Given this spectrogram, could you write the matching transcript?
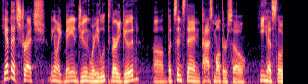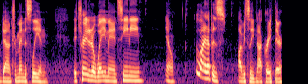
he had that stretch, I think like May and June, where he looked very good, uh, but since then, past month or so, he has slowed down tremendously, and they traded away Mancini. You know, the lineup is obviously not great there.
